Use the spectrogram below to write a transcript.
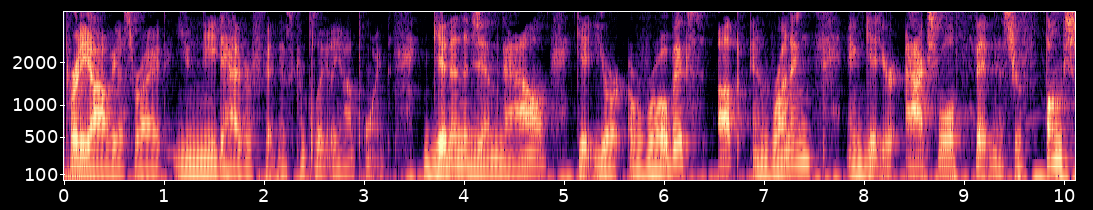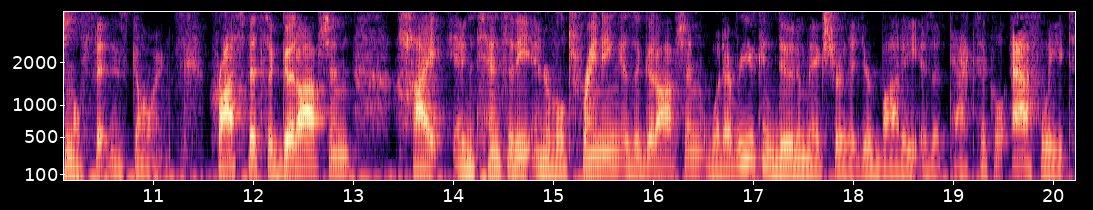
Pretty obvious, right? You need to have your fitness completely on point. Get in the gym now, get your aerobics up and running, and get your actual fitness, your functional fitness going. CrossFit's a good option. High intensity interval training is a good option. Whatever you can do to make sure that your body is a tactical athlete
